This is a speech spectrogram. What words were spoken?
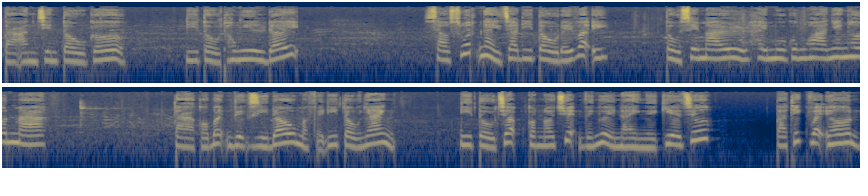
Ta ăn trên tàu cơ. Đi tàu thông il đấy. Sao suốt ngày cha đi tàu đấy vậy? Tàu xe Semail hay mua cung hoa nhanh hơn mà. Ta có bận việc gì đâu mà phải đi tàu nhanh. Đi tàu chậm còn nói chuyện với người này người kia chứ. Ta thích vậy hơn.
